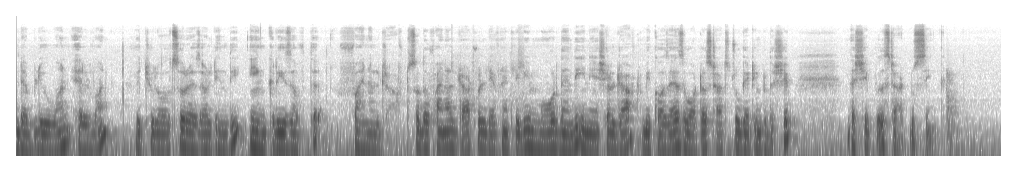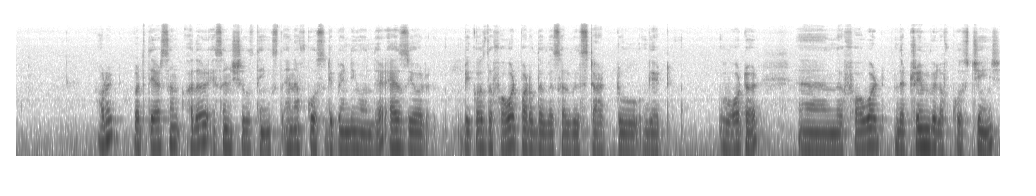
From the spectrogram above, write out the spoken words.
W1 L1 which will also result in the increase of the final draft. So the final draft will definitely be more than the initial draft because as water starts to get into the ship the ship will start to sink. Alright but there are some other essential things and of course depending on that as your because the forward part of the vessel will start to get water and the forward the trim will of course change.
